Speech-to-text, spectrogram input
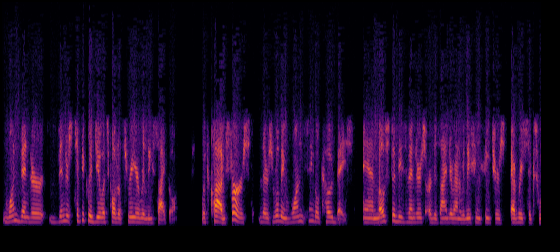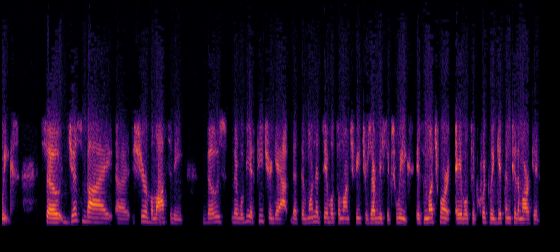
one vendor, vendors typically do what's called a three-year release cycle. With Cloud First, there's really one single code base, and most of these vendors are designed around releasing features every six weeks. So just by uh, sheer velocity, those there will be a feature gap that the one that's able to launch features every six weeks is much more able to quickly get them to the market,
